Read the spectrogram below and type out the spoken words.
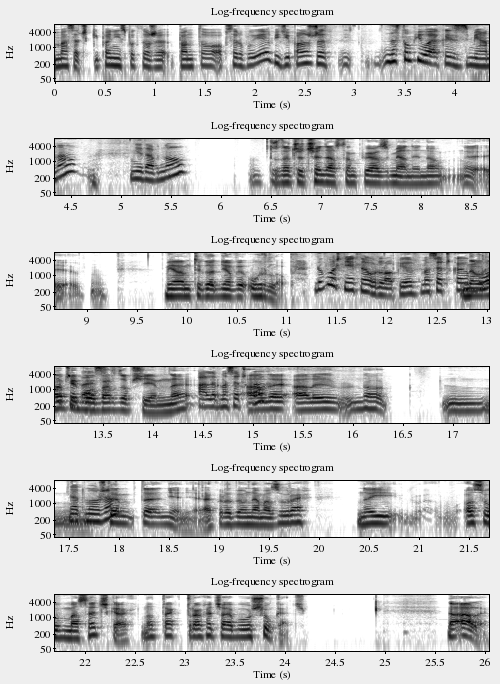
maseczki. Panie inspektorze, pan to obserwuje? Widzi pan, że nastąpiła jakaś zmiana niedawno? To znaczy, czy nastąpiła zmiana? No, e, e, miałem tygodniowy urlop. No właśnie, jak na urlopie. W maseczkach Na było, urlopie było bardzo przyjemne. Ale w maseczkach? Ale, ale no... Mm, Nad morzem? Nie, nie. Akurat byłem na Mazurach no i osób w maseczkach, no tak trochę trzeba było szukać. No ale,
